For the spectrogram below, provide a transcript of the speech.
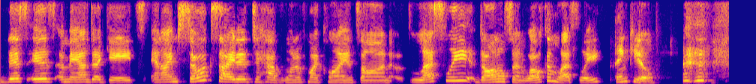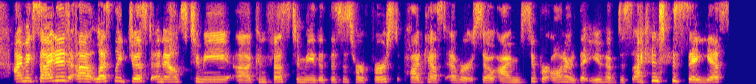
This is Amanda Gates, and I'm so excited to have one of my clients on, Leslie Donaldson. Welcome, Leslie. Thank you. I'm excited. Uh, Leslie just announced to me, uh, confessed to me that this is her first podcast ever. So I'm super honored that you have decided to say yes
